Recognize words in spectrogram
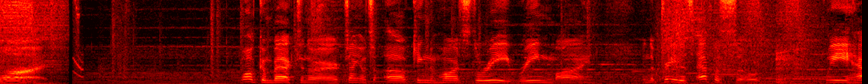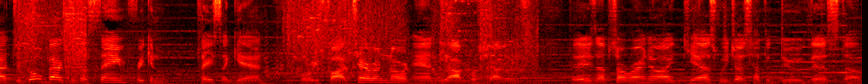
one. Welcome back to our Triumphs of Kingdom Hearts 3 Remind. In the previous episode, we had to go back to the same freaking place again, where we fought Terranort and the Aqua Shadows. Today's episode right now, I guess we just have to do this stuff.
